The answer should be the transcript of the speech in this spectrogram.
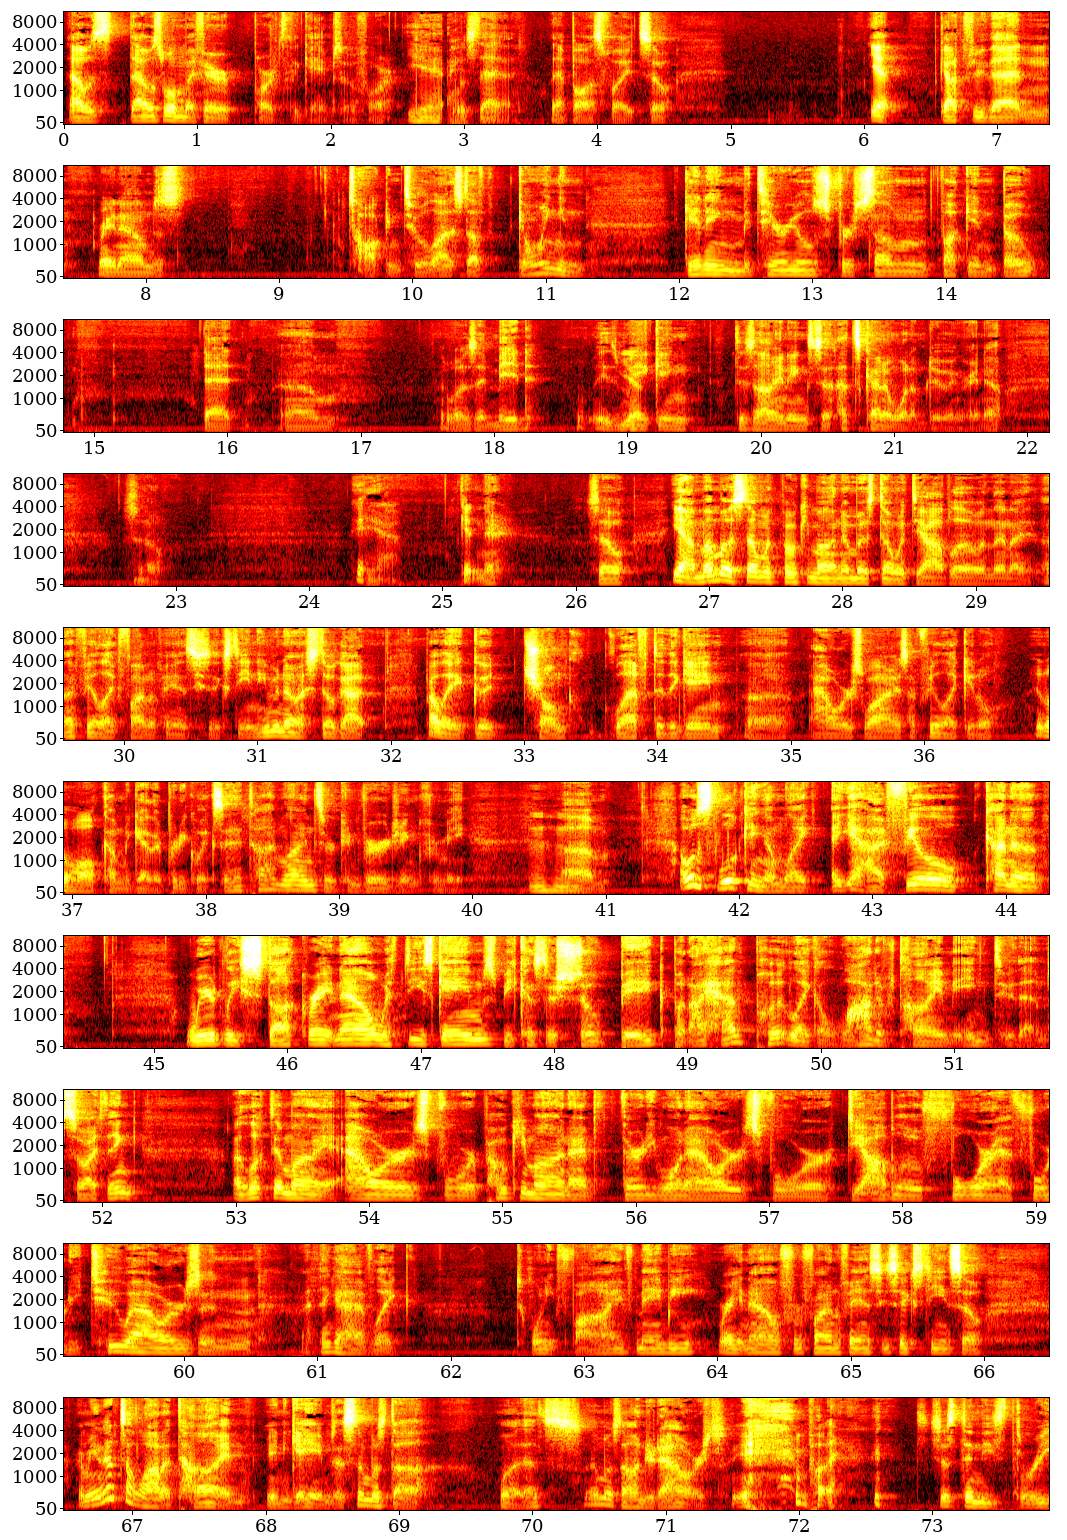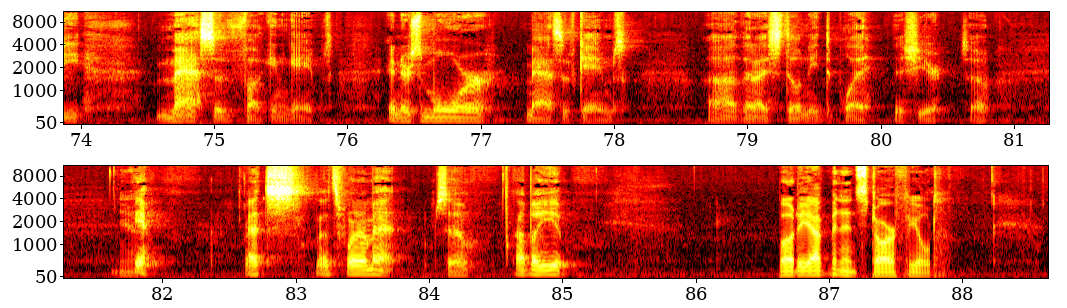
that was that was one of my favorite parts of the game so far. Yeah, was that yeah. that boss fight. So yeah, got through that, and right now I'm just talking to a lot of stuff, going and getting materials for some fucking boat that um, what was it Mid is Yep. making designing. So that's kind of what I'm doing right now. So Yeah. getting there. So yeah, I'm almost done with Pokemon, almost done with Diablo, and then I, I feel like Final Fantasy 16. Even though I still got probably a good chunk left of the game, uh, hours wise, I feel like it'll it'll all come together pretty quick. So the timelines are converging for me. Um, I was looking, I'm like, yeah, I feel kind of weirdly stuck right now with these games because they're so big, but I have put like a lot of time into them. So I think I looked at my hours for Pokemon. I have 31 hours for Diablo 4. I have 42 hours, and I think I have like 25 maybe right now for Final Fantasy 16. So, I mean, that's a lot of time in games. That's almost a what? That's almost 100 hours, but it's just in these three massive fucking games, and there's more massive games uh, that I still need to play this year. So, yeah, that's that's where I'm at. So, how about you? Buddy, I've been in Starfield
